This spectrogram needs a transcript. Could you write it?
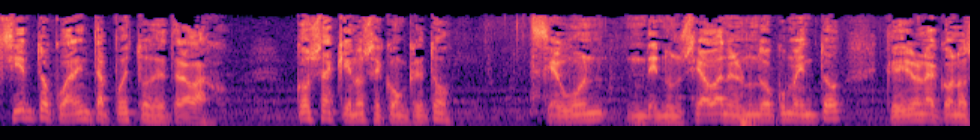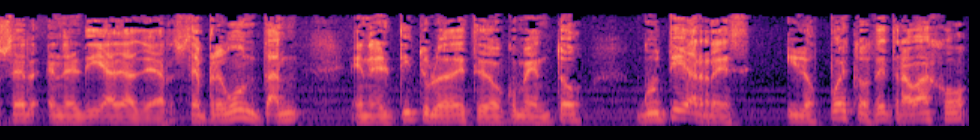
140 puestos de trabajo, cosa que no se concretó, según denunciaban en un documento que dieron a conocer en el día de ayer. Se preguntan en el título de este documento, Gutiérrez y los puestos de trabajo.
